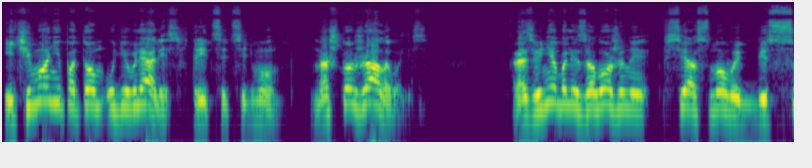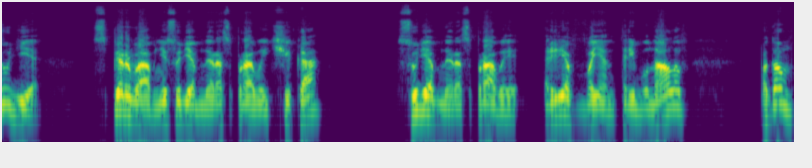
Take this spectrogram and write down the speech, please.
И чему они потом удивлялись в 37-м? На что жаловались? Разве не были заложены все основы бессудья сперва внесудебной расправы ЧК, судебной расправы реввоентрибуналов, потом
